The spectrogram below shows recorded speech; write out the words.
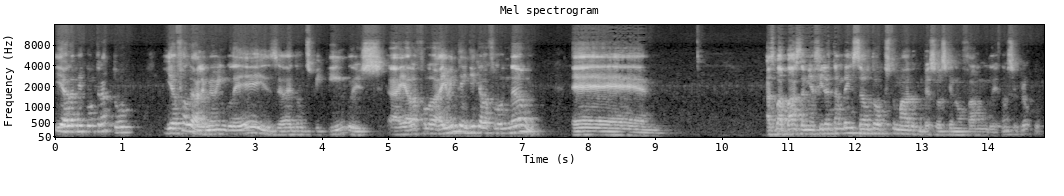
E ela me contratou. E eu falei, olha, meu inglês, I don't speak English. Aí ela falou, aí eu entendi que ela falou, não, é, as babás da minha filha também são, estou acostumado com pessoas que não falam inglês, não se preocupe.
